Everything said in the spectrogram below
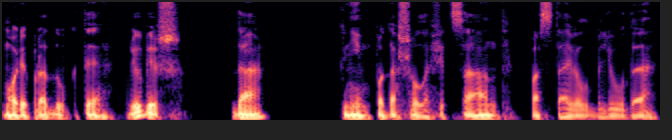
«Морепродукты любишь?» «Да». К ним подошел официант, поставил блюдо.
